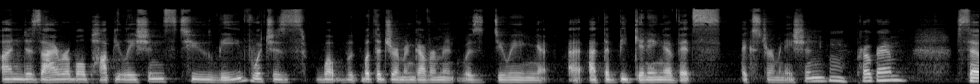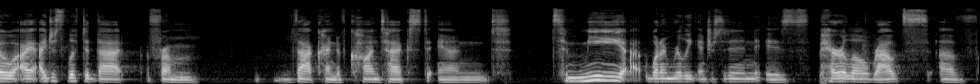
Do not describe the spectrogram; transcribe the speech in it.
undesirable populations to leave, which is what what the German government was doing at the beginning of its extermination program. So I, I just lifted that from that kind of context. And to me, what I'm really interested in is parallel routes of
